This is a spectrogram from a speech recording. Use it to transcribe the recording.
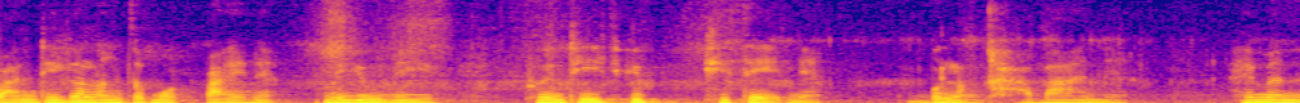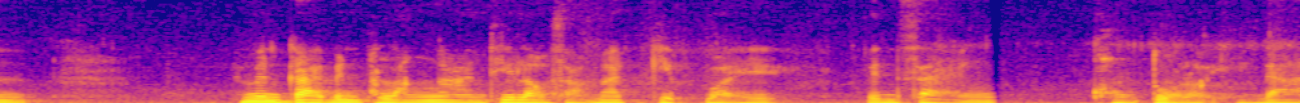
วันที่กำลังจะหมดไปเนี่ยมาอยู่ในพื้นที่พิเศษเนี่ยบนหลังคาบ้านเนี่ยให้มันให้มันกลายเป็นพลังงานที่เราสามารถเก็บไว้เป็นแสงของตัวเราเองได้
